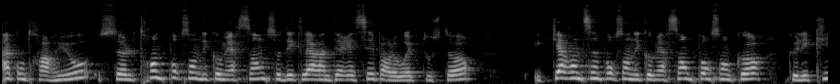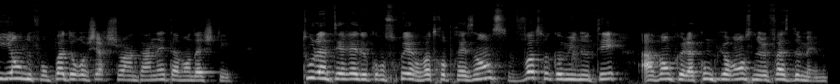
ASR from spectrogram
A contrario, seuls 30% des commerçants se déclarent intéressés par le Web to Store et 45% des commerçants pensent encore que les clients ne font pas de recherche sur Internet avant d'acheter. Tout l'intérêt de construire votre présence, votre communauté, avant que la concurrence ne le fasse de même.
